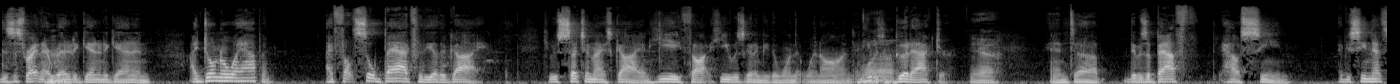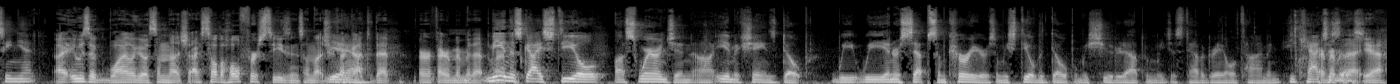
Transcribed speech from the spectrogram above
Is this right? And I read mm-hmm. it again and again, and I don't know what happened. I felt so bad for the other guy. He was such a nice guy, and he thought he was going to be the one that went on, and he was a good actor. Yeah. And uh, there was a bathhouse scene. Have you seen that scene yet? Uh, it was a while ago, so I'm not sure. I saw the whole first season, so I'm not sure if I got to that or if I remember that. Me part. and this guy steal uh, Swearingen, uh, Ian McShane's dope. We we intercept some couriers and we steal the dope and we shoot it up and we just have a great old time. And he catches remember us. that, yeah.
